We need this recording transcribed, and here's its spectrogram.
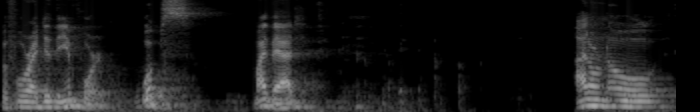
before I did the import. Whoops, my bad. I don't know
